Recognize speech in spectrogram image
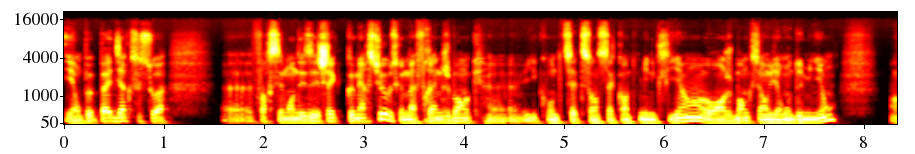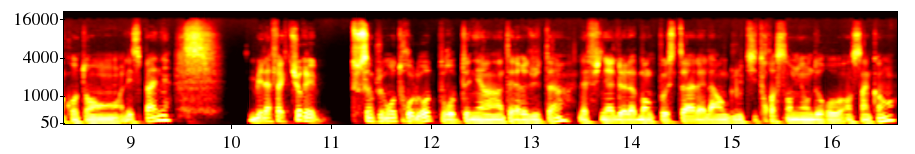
Et on peut pas dire que ce soit euh, forcément des échecs commerciaux, parce que ma French Bank, euh, il compte 750 000 clients, Orange Bank, c'est environ 2 millions, en comptant l'Espagne. Mais la facture est tout simplement trop lourde pour obtenir un tel résultat. La finale de la Banque Postale, elle a englouti 300 millions d'euros en 5 ans.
